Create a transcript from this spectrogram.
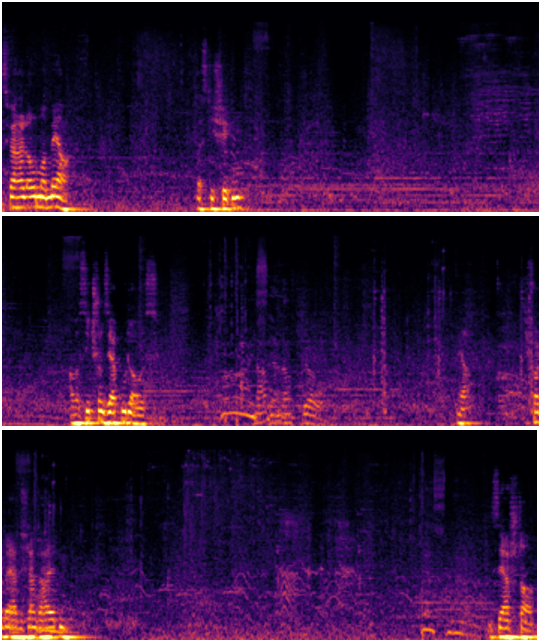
Es werden halt auch immer mehr, was die schicken. Aber es sieht schon sehr gut aus. Die Flotte hat sich lang gehalten. Sehr stark.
